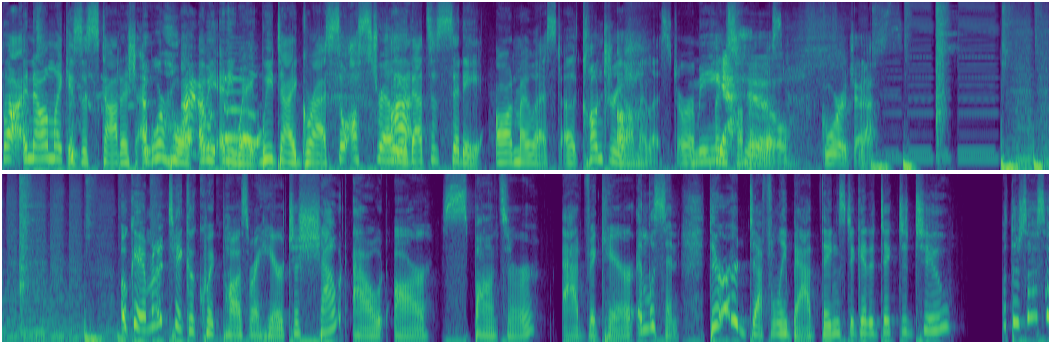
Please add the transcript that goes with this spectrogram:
But And now I'm like, is this Scottish? Uh, We're whole. I, mean, anyway, we digress. So Australia, Ah. that's a city on my list, a country on my list, or a me place on my too. list. Gorgeous. Okay, I'm going to take a quick pause right here to shout out our sponsor, Advocare. And listen, there are definitely bad things to get addicted to, but there's also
